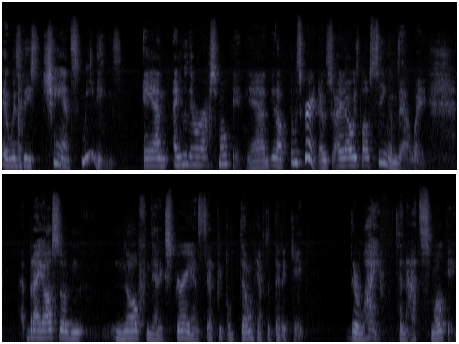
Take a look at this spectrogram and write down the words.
It was these chance meetings, and I knew they were off smoking, and you know, it was great. I was I always loved seeing them that way, but I also know from that experience that people don't have to dedicate their life to not smoking.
